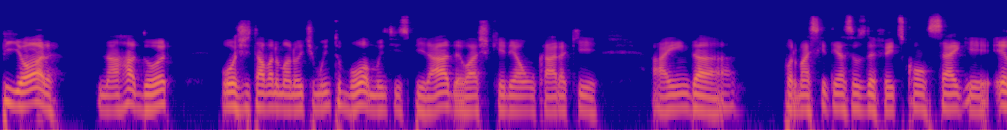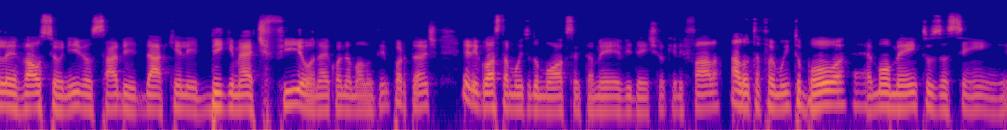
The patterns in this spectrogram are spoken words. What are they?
pior narrador, hoje estava numa noite muito boa, muito inspirada. Eu acho que ele é um cara que ainda por mais que tenha seus defeitos, consegue elevar o seu nível, sabe, dar aquele big match feel, né, quando é uma luta importante. Ele gosta muito do Moxley também, é evidente no que ele fala. A luta foi muito boa, é, momentos assim,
